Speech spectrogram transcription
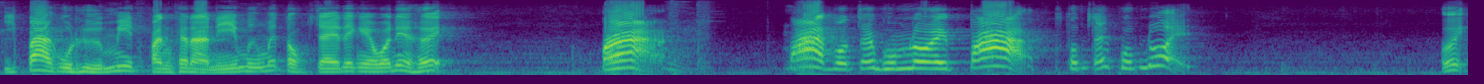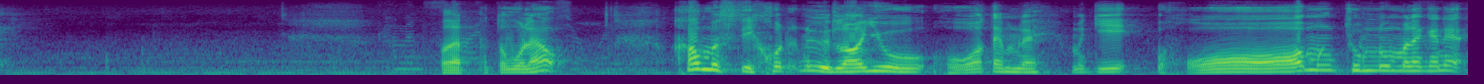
อีป้ากูถือมีดฟันขนาดนี้มึงไม่ตกใจได้ไงวะเนี่ย เฮ้ย ป้า ป้าตกใจผมหน่อย ป้าตกใจผมด้วย เฮ้ย เปิดประตูแล้ว เข้ามาสิคนอื่นรออยู่โหเต็มเลยเมื่อกี้โอ้โหมึงชุมนุมอะไรกันเนี่ย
